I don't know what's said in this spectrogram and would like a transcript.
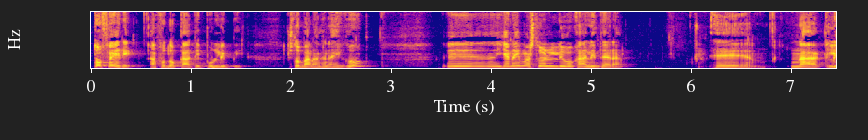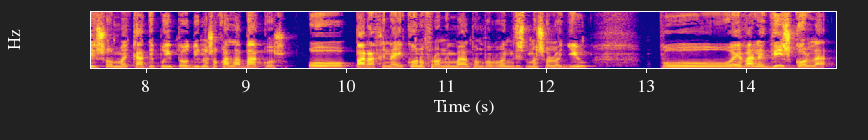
το φέρει αυτό το κάτι που λείπει στον Παναθηναϊκό ε, για να είμαστε όλοι λίγο καλύτερα ε, να κλείσω με κάτι που είπε ο Ντίνος ο Καλαμπάκος, ο Παναθηναϊκών φρονημάτων προπονητής του Μεσολογίου, που έβαλε δύσκολα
